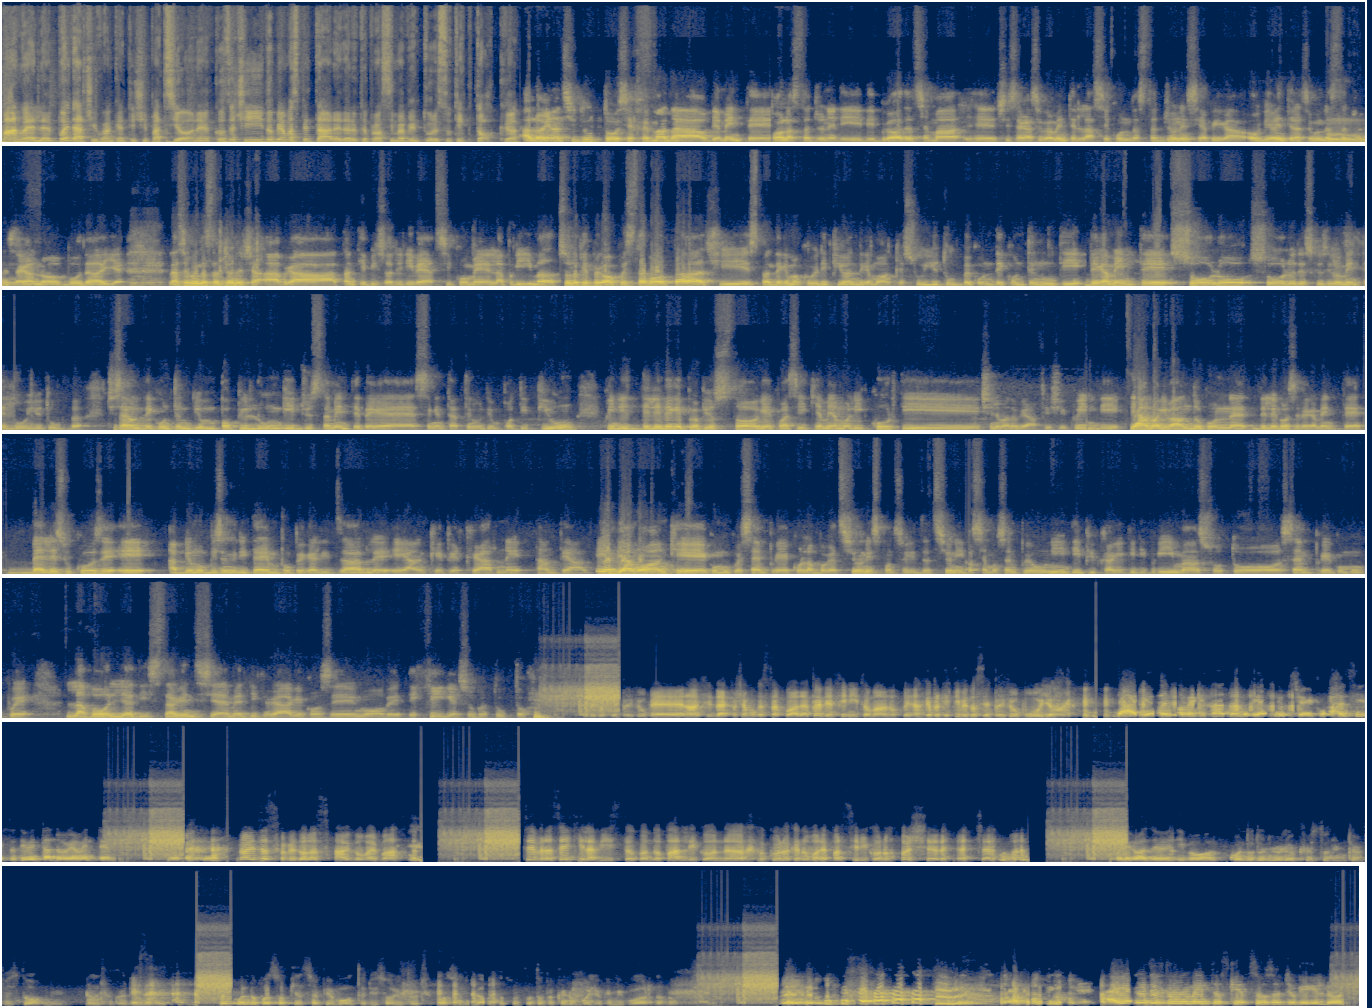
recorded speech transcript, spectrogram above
Manuel, puoi darci qualche anticipazione? Cosa ci dobbiamo aspettare dalle tue prossime avventure su TikTok? Allora, innanzitutto si è fermata ovviamente un po' la stagione dei, dei Brothers, ma eh, ci sarà sicuramente la seconda stagione, si aprirà. Ovviamente la seconda stagione uh. saranno, boh dai, eh. la seconda stagione avrà tanti episodi diversi come la prima, solo che però questa volta ci espanderemo ancora di più, andremo anche su YouTube con dei contenuti veramente solo, solo ed esclusivamente su YouTube. Ci saranno dei contenuti un po' più lunghi lunghi giustamente per essere intrattenuti un po' di più, quindi delle vere e proprie storie, quasi chiamiamoli corti cinematografici, quindi stiamo arrivando con delle cose veramente belle succose e abbiamo bisogno di tempo per realizzarle e anche per crearne tante altre. E abbiamo anche comunque sempre collaborazioni, sponsorizzazioni, siamo sempre uniti, più carichi di prima, sotto sempre comunque la voglia di stare insieme e di creare cose nuove e fighe soprattutto. Vedo sempre più. Eh, no, sì, dai, facciamo questa qua. Dai. Poi abbiamo finito, Manu. Anche perché ti vedo sempre più buio. dai, eh, no, perché sta andando via la luce quasi, sto diventando veramente. no, io adesso vedo la sagoma e basta. Sembra, sai chi l'ha visto quando parli con, con quello che non vuole farsi riconoscere? Una... Quelle cose tipo quando Daniele ha chiesto di intervistarmi non ci credo esatto. mai. quando passo a Piazza Piemonte di solito ci passo di lato soltanto perché non voglio che mi guardano. ecco, hai avuto il tuo momento scherzoso giocherellone.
